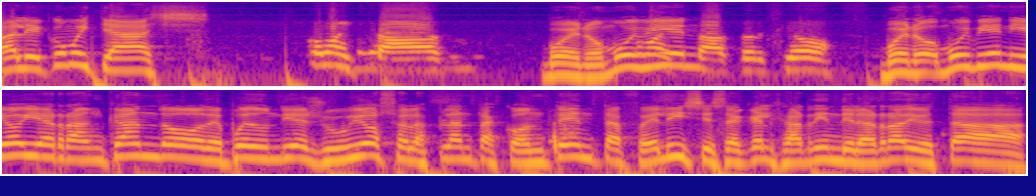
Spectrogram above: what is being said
Ale, ¿cómo estás? ¿Cómo estás? Bueno, muy ¿Cómo bien. estás, Sergio? Bueno, muy bien y hoy arrancando después de un día lluvioso, las plantas contentas, felices, acá el jardín de la radio está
